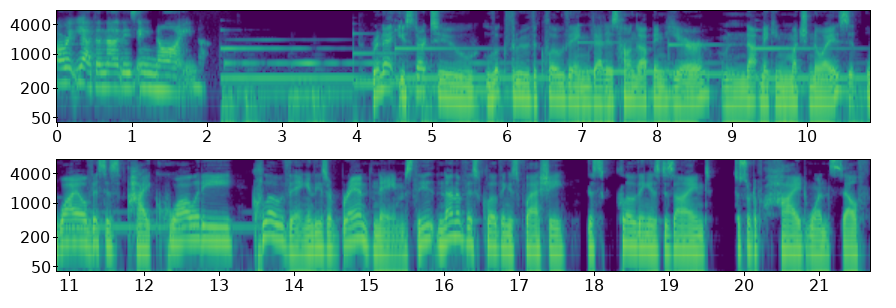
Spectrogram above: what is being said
All right. Yeah. Then that is a nine. Renette, you start to look through the clothing that is hung up in here, not making much noise. While this is high quality clothing, and these are brand names, the, none of this clothing is flashy. This clothing is designed to sort of hide oneself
